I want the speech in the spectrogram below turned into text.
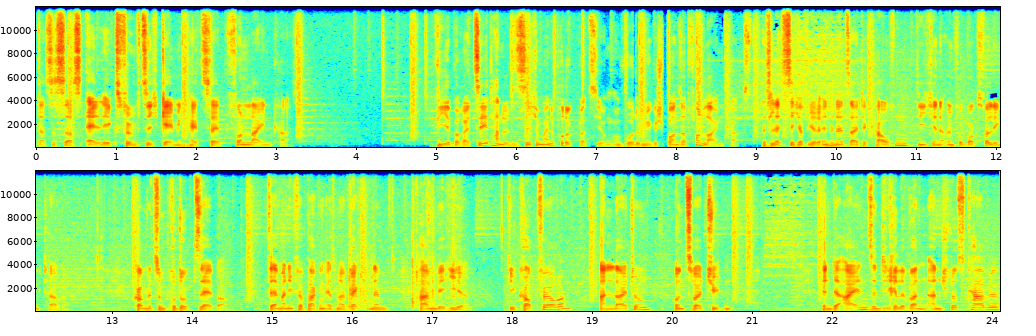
Das ist das LX50 Gaming Headset von Lioncast. Wie ihr bereits seht, handelt es sich um eine Produktplatzierung und wurde mir gesponsert von Lioncast. Es lässt sich auf ihrer Internetseite kaufen, die ich in der Infobox verlinkt habe. Kommen wir zum Produkt selber. Wenn man die Verpackung erstmal wegnimmt, haben wir hier die Kopfhörer, Anleitung und zwei Tüten. In der einen sind die relevanten Anschlusskabel,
